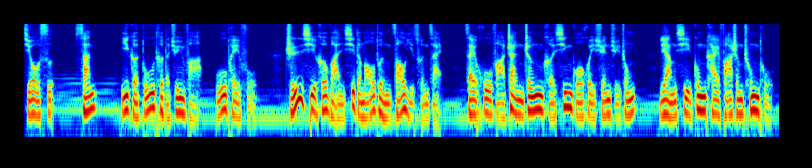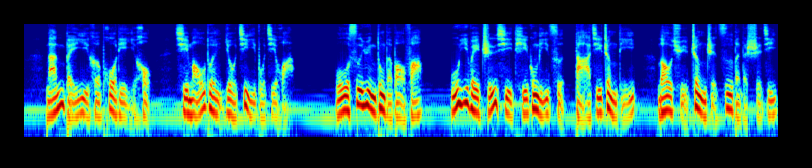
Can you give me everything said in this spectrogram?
九四三，一个独特的军阀吴佩孚，直系和皖系的矛盾早已存在，在护法战争和新国会选举中，两系公开发生冲突，南北议和破裂以后，其矛盾又进一步激化。五四运动的爆发，无疑为直系提供了一次打击政敌、捞取政治资本的时机。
